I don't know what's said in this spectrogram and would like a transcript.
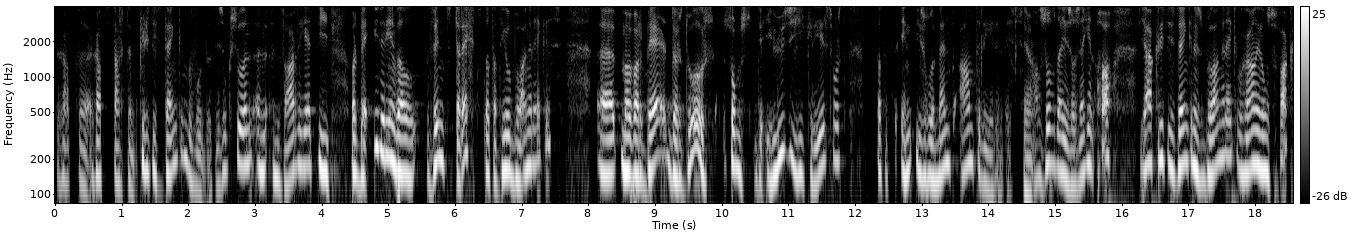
gaat, uh, gaat starten. Kritisch denken bijvoorbeeld is ook zo'n een, een, een, vaardigheid die, waarbij iedereen wel vindt terecht dat dat heel belangrijk is, uh, maar waarbij daardoor soms de illusie gecreëerd wordt dat het in isolement aan te leren is. Alsof dat je zou zeggen, oh, ja, kritisch denken is belangrijk. We gaan in ons vak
